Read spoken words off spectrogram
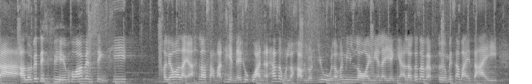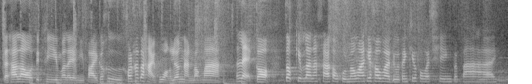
จะเอารถไปติดฟิล์มเพราะว่าเป็นสิ่งที่ เขาเรียกว่าอะไรอะเราสามารถเห็นได้ทุกวันอะถ้าสมมติเราขับรถอยู่แล้วมันมีรอยมีอะไรอย่างเงี้ยเราก็จะแบบเออไม่สบายใจ แต่ถ้าเราติดฟิล์มอะไรอย่างนี้ไปก็คือค่อนข้างจะหายห่วงเรื่องนั้นมากๆ นั่นแหละก็จบคลิปแล้วนะคะ ขอบคุณมาก ๆ ที่เข้ามาดู thank you for watching bye bye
